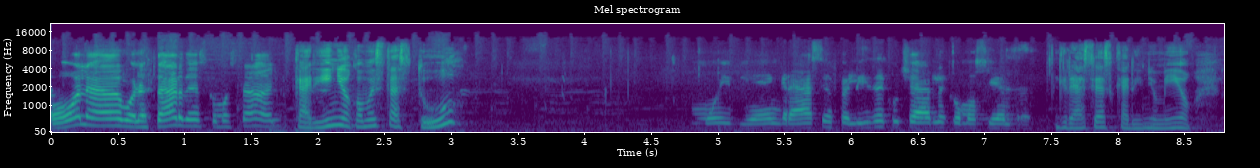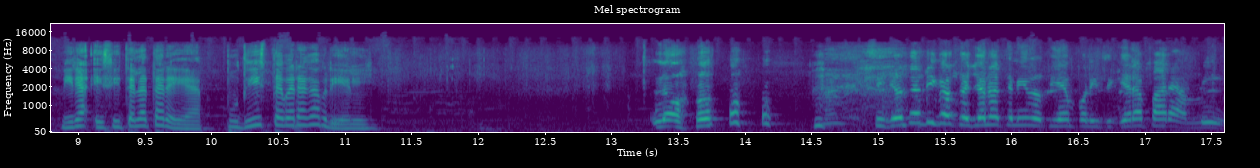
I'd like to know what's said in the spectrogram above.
Hola, buenas tardes, ¿cómo están? Cariño, ¿cómo estás tú? Muy bien, gracias. Feliz de escucharles como siempre. Gracias, cariño mío. Mira, hiciste la tarea. ¿Pudiste ver a Gabriel? No. si yo te digo que yo no he tenido tiempo ni siquiera para mí.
